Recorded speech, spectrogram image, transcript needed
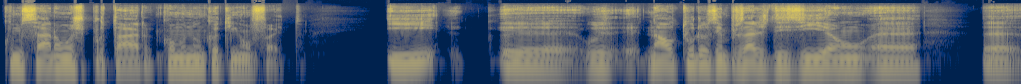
começaram a exportar como nunca tinham feito. E eh, na altura os empresários diziam eh, eh,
